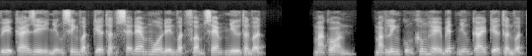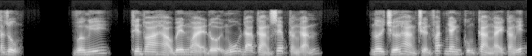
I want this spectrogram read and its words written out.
vì cái gì những sinh vật kia thật sẽ đem mua đến vật phẩm xem như thần vật. Mà còn, mạc linh cũng không hề biết những cái kia thần vật tác dụng. Vừa nghĩ, thiên thoa hào bên ngoài đội ngũ đã càng xếp càng ngắn nơi chứa hàng chuyển phát nhanh cũng càng ngày càng ít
